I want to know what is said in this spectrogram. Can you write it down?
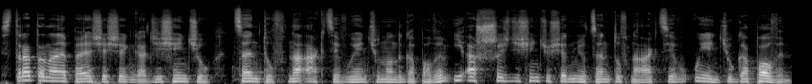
Strata na EPS-ie sięga 10 centów na akcję w ujęciu non-gapowym i aż 67 centów na akcję w ujęciu gapowym.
